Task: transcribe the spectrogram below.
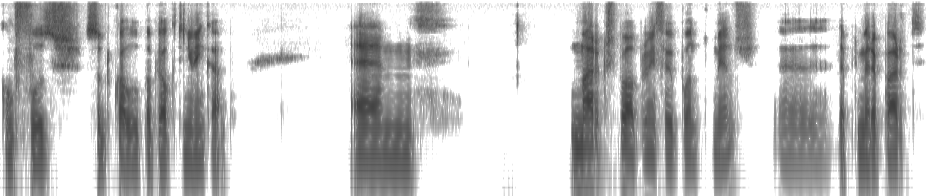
confusos sobre qual o papel que tinham em campo. Um, o Marcos Paulo para mim foi o ponto menos uh, da primeira parte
